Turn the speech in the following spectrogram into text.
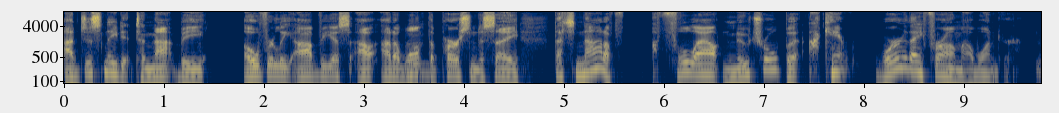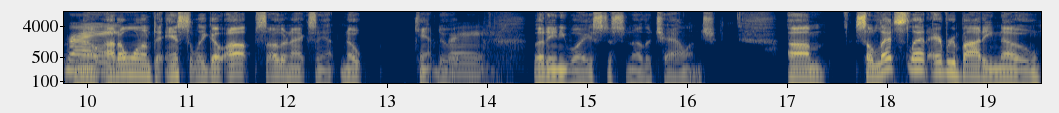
I just need it to not be overly obvious. I, I don't want Mhm. the person to say that's not a full out neutral, but I can't. Where are they from? I wonder. right. You know, I don't want them to instantly go up Southern accent. Nope, can't do it. Right. But anyway, it's just another challenge. Um, so let's let everybody know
